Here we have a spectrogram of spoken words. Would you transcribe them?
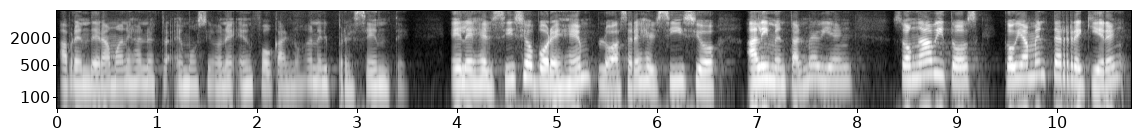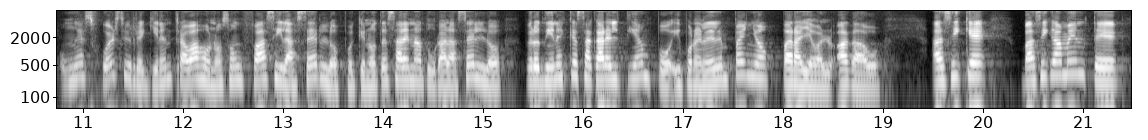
aprender a manejar nuestras emociones, enfocarnos en el presente. El ejercicio, por ejemplo, hacer ejercicio, alimentarme bien, son hábitos que obviamente requieren un esfuerzo y requieren trabajo, no son fáciles hacerlos porque no te sale natural hacerlo, pero tienes que sacar el tiempo y poner el empeño para llevarlo a cabo. Así que básicamente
